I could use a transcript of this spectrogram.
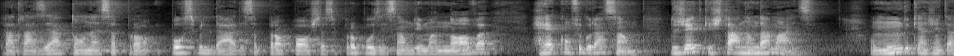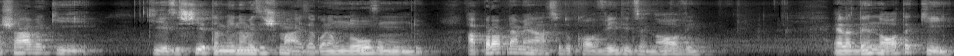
para trazer à tona essa possibilidade, essa proposta, essa proposição de uma nova reconfiguração. Do jeito que está, não dá mais. O mundo que a gente achava que, que existia também não existe mais. Agora é um novo mundo. A própria ameaça do Covid-19, ela denota que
